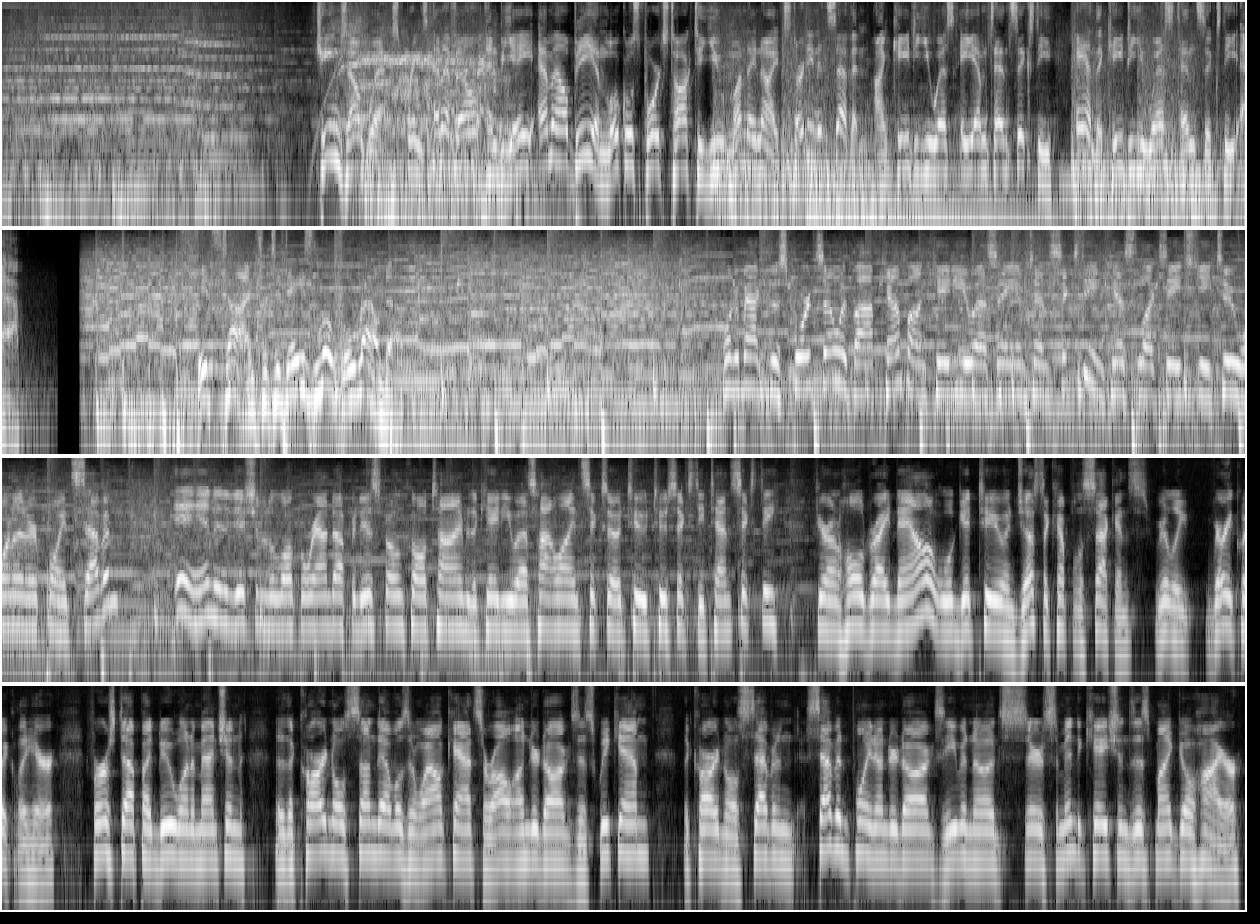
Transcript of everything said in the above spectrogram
James Out West brings NFL, NBA, MLB, and local sports talk to you Monday night starting at 7 on KDUS AM 1060 and the KDUS 1060 app. It's time for today's local roundup. Welcome back to the Sports Zone with Bob Kemp on KDUS AM 1060 and KSLX HD2 100.7. And in addition to the local roundup, it is phone call time to the KDUS hotline 602 260 1060. If you're on hold right now, we'll get to you in just a couple of seconds, really very quickly here. First up, I do want to mention that the Cardinals, Sun Devils, and Wildcats are all underdogs this weekend. The Cardinals seven seven point underdogs, even though there's some indications this might go higher.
